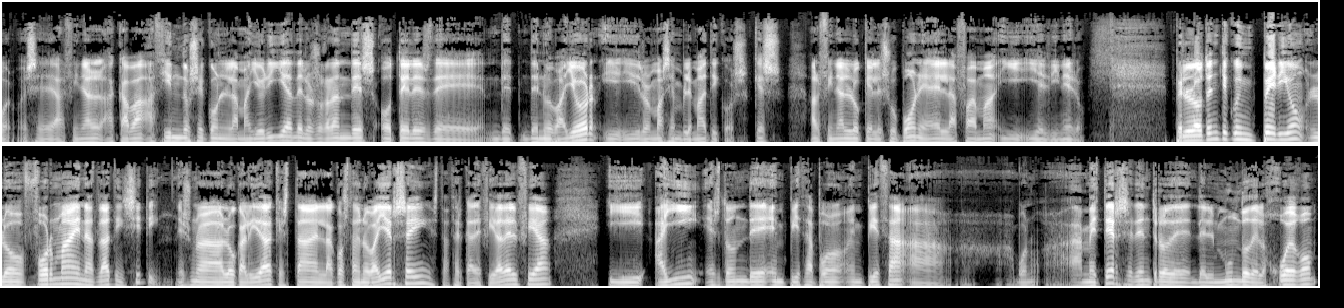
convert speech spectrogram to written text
bueno, pues al final acaba haciéndose con la mayoría de los grandes hoteles de, de, Nueva York y, y, los más emblemáticos, que es al final lo que le supone a él la fama y, el dinero. Pero el auténtico imperio lo forma en Atlantic City. Es una localidad que está en la costa de Nueva Jersey, está cerca de Filadelfia, y allí es donde empieza, empieza a, bueno, a meterse dentro del mundo del juego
